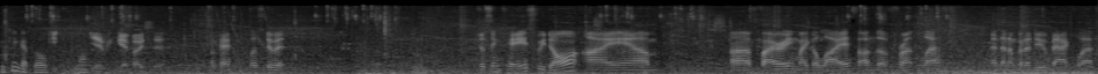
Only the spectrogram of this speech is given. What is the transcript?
We can get both. Come on. Yeah, we can get both here. Okay, let's do it. Just in case we don't, I am uh, firing my Goliath on the front left, and then I'm gonna do back left.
